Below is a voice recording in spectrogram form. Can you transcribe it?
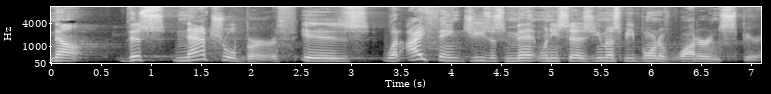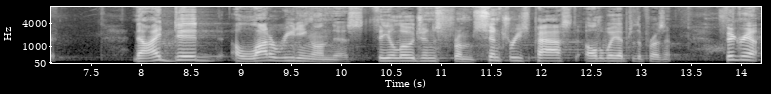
Now, this natural birth is what I think Jesus meant when he says, You must be born of water and spirit. Now, I did a lot of reading on this, theologians from centuries past all the way up to the present, figuring out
